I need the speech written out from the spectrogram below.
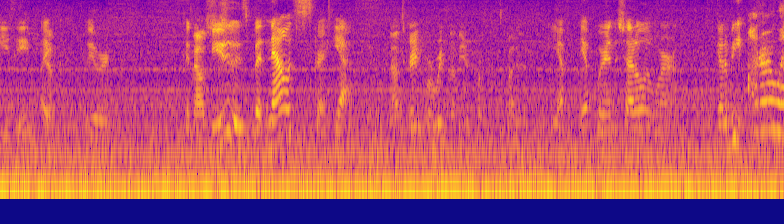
easy. Like Yep. we were Now it's just- but now it's just great. Yeah. Now it's great. We're waiting on the airport. That's about it. Yep. Yep. We're in the shuttle, and we're gonna be on our way.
